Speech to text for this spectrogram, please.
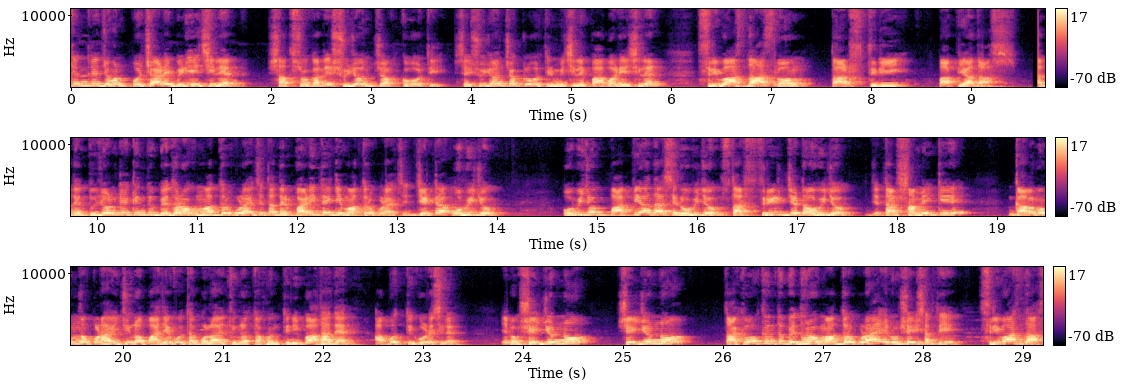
কেন্দ্রে যখন প্রচারে বেরিয়েছিলেন সাত সকালে সুজন চক্রবর্তী, সেই সুজন চক্রবর্তীর মিছিলে পা বাড়িয়েছিলেন শ্রীবাস দাস এবং তার স্ত্রী পাপিয়া দাস। তাদের দুজনকে কিন্তু বেধরক মারধর করা হয়েছে, তাদের বাড়িতে গিয়ে মারধর করা হয়েছে। যেটা অভিযোগ অভিযোগ পাপিয়া দাসের অভিযোগ, তার স্ত্রীর যেটা অভিযোগ, যে তার স্বামীকে গালমন্দ করা হয়েছিল, বাজে কথা বলা হয়েছিল, তখন তিনি বাধা দেন, আপত্তি করেছিলেন। এবং সেই জন্য সেই জন্য তাকেও কিন্তু বেধড়ক মারধর করা হয় এবং সেই সাথে শ্রীবাস দাস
